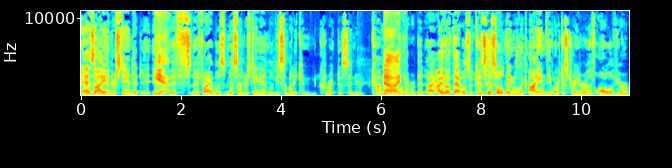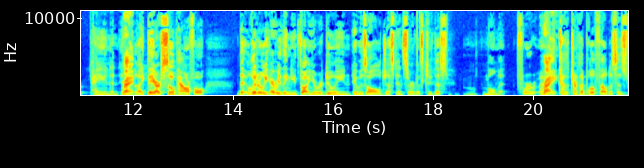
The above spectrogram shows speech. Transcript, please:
As I understand it. If, Yeah. If if I was misunderstanding that movie, somebody can correct us in your comments No, or I- whatever. But I, I thought that was because his whole thing was like, I am the orchestrator of all of your pain, and it- Right. like they are so powerful that literally everything you thought you were doing, it was all just in service to this moment. For uh, Right. because it turns out Blofeld is his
